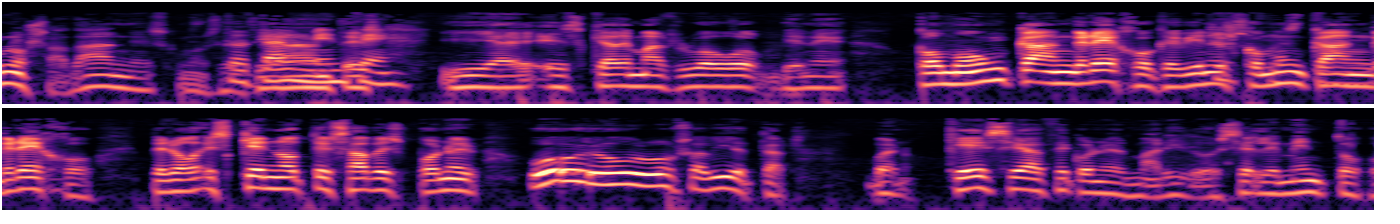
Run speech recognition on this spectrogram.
unos adanes, como se decía antes. Y eh, es que además luego viene como un cangrejo, que vienes como un cangrejo, pero es que no te sabes poner, oh, oh, no sabía tal. Bueno, ¿qué se hace con el marido? Ese elemento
